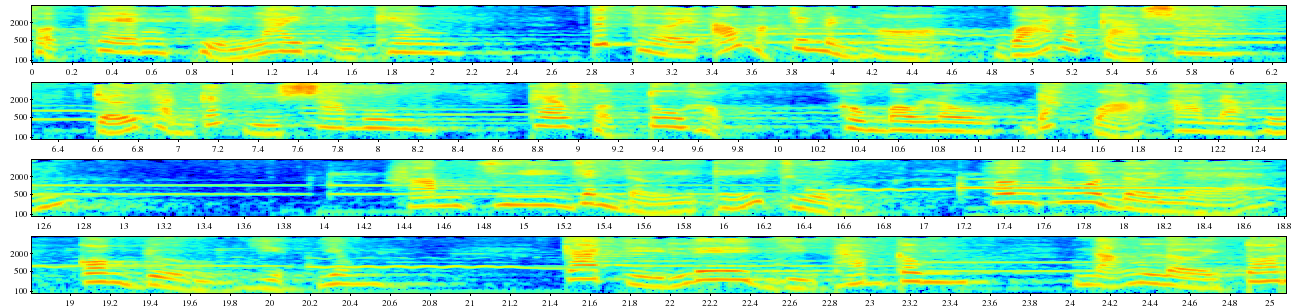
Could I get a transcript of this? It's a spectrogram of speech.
Phật khen thiện lai tỳ kheo, Tức thời áo mặc trên mình họ Quá ra cà sa, Trở thành các vị sa môn, Theo Phật tu học, không bao lâu đắc quả a la hứng ham chi danh lợi thế thường, hơn thua lời lẽ con đường diệt vong. Ca trì lê vì tham công Nặng lời to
